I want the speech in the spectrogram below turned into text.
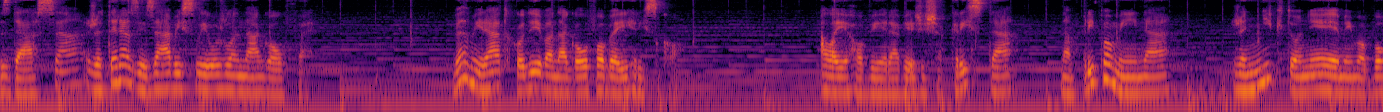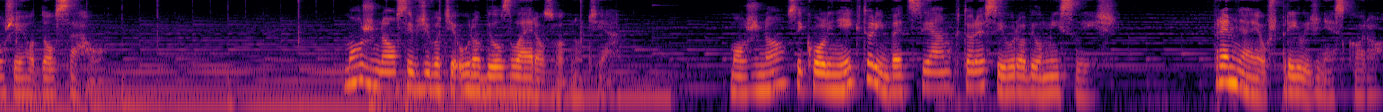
Zdá sa, že teraz je závislý už len na golfe – Veľmi rád chodieva na golfové ihrisko. Ale jeho viera v Ježiša Krista nám pripomína, že nikto nie je mimo Božieho dosahu. Možno si v živote urobil zlé rozhodnutia. Možno si kvôli niektorým veciam, ktoré si urobil, myslíš. Pre mňa je už príliš neskoro.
